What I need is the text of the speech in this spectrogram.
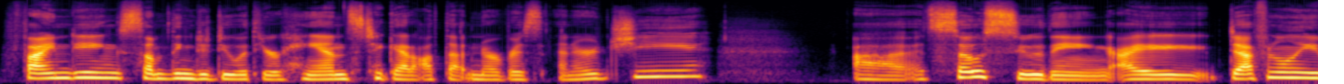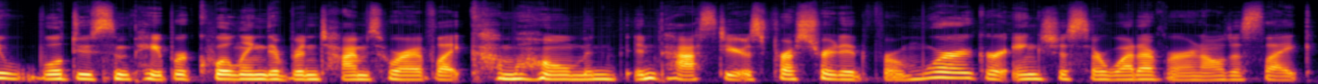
Finding something to do with your hands to get out that nervous energy. Uh, it's so soothing. I definitely will do some paper quilling. There have been times where I've like come home in, in past years frustrated from work or anxious or whatever, and I'll just like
